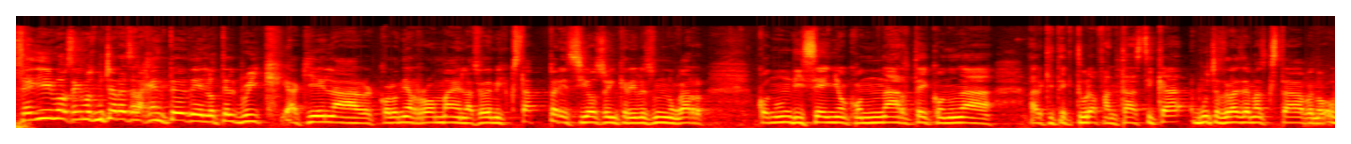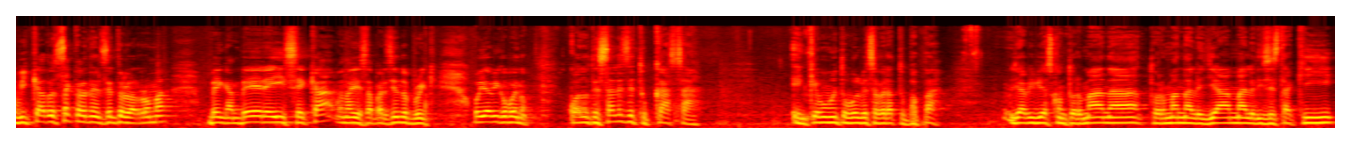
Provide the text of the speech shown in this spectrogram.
Seguimos, seguimos. Muchas gracias a la gente del Hotel Brick aquí en la colonia Roma, en la Ciudad de México. Está precioso, increíble. Es un lugar con un diseño, con un arte, con una arquitectura fantástica. Muchas gracias, además, que está bueno, ubicado exactamente en el centro de la Roma. Vengan, BRICK. Bueno, ahí está apareciendo Brick. Oye, amigo, bueno, cuando te sales de tu casa, ¿en qué momento vuelves a ver a tu papá? Ya vivías con tu hermana, tu hermana le llama, le dice está aquí,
